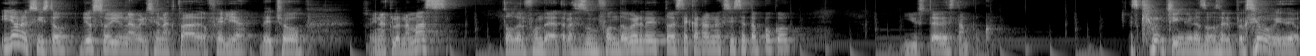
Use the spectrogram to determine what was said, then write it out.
y yo no existo. Yo soy una versión actuada de Ofelia. De hecho, soy una clona más. Todo el fondo de atrás es un fondo verde. Todo este canal no existe tampoco y ustedes tampoco. Es que un chingo y nos vemos en el próximo video.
